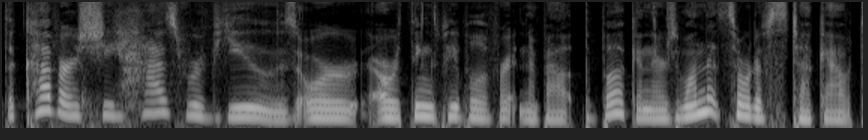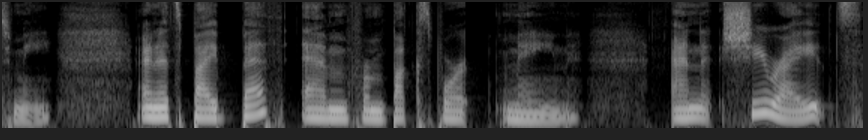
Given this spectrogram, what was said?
the cover, she has reviews or or things people have written about the book, and there's one that sort of stuck out to me, and it's by Beth M from Bucksport, Maine, and she writes,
